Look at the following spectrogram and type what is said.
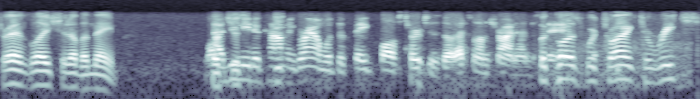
translation of a name. Why It's do you just- need a common ground with the fake false churches though? That's what I'm trying to understand. because we're trying to reach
